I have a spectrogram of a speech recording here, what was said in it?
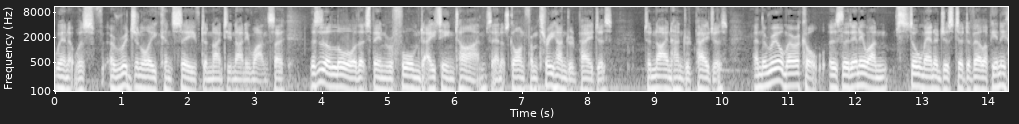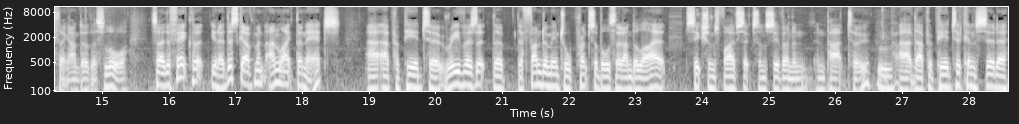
when it was originally conceived in 1991. So this is a law that's been reformed 18 times, and it's gone from 300 pages to 900 pages. And the real miracle is that anyone still manages to develop anything under this law. So the fact that you know this government, unlike the Nats, uh, are prepared to revisit the, the fundamental principles that underlie it, sections 5, 6, and 7 in, in part 2. Uh, they're prepared to consider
